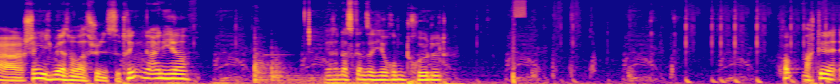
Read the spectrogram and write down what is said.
Ah, schenke ich mir erstmal was Schönes zu trinken ein hier. Während das Ganze hier rumtrödelt. Hopp, mach den.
